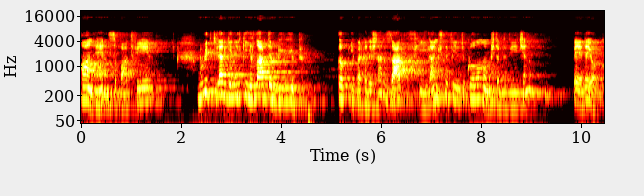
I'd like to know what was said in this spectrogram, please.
an en sıfat fiil. Bu bitkiler genellikle yıllarca büyüyüp ıp ip arkadaşlar zarf fiil. Hangisi de fiilci kullanılmamıştır dediği için B'de yok.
